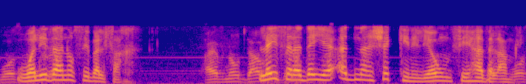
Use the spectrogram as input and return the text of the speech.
ولذا نصب الفخ؟ ليس لدي أدنى شك اليوم في هذا الأمر.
